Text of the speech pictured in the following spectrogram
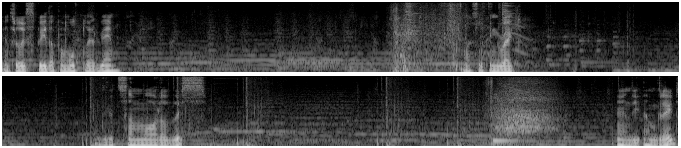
Can't really speed up a multiplayer game. That's looking great. Let's get some more of this. And the upgrade.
